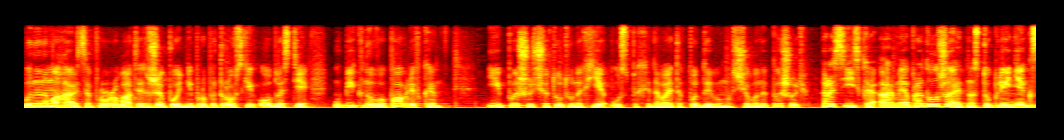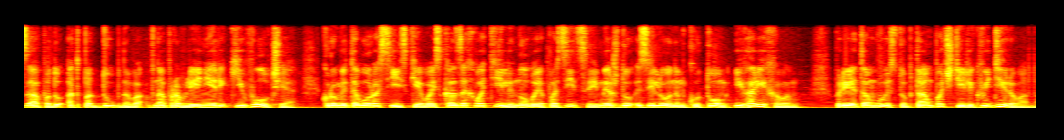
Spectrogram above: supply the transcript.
Вони намагаються прорватися вже по Дніпропетровській області у бік Новопавлівки і пишуть, що тут у них є успіхи. Давайте подивимось, що вони пишуть. Российская армия продолжает наступление к западу от Поддубного в направлении реки Волчья. Кроме того, российские войска захватили новые позиции между Зеленым Кутом и Гориховым. При этом выступ там почти ликвидирован.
